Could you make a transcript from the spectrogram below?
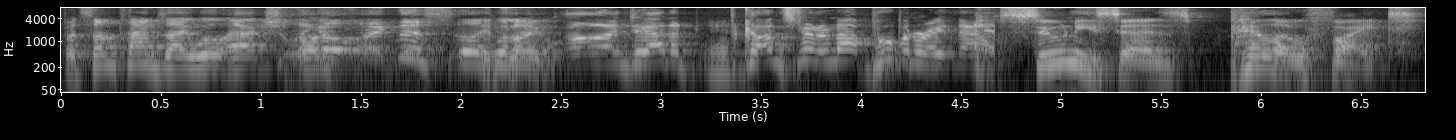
But sometimes I will actually go like this. Like It's when I- like, oh, I gotta concentrate on not pooping right now. Suni says, pillow fight.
